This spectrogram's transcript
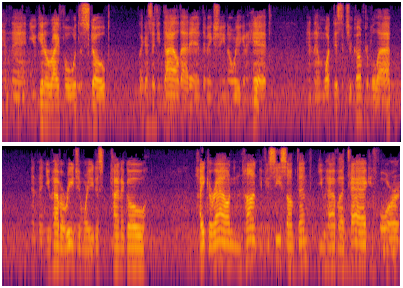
and then you get a rifle with the scope. Like I said, you dial that in to make sure you know where you're going to hit, and then what distance you're comfortable at. And then you have a region where you just kind of go hike around and hunt. If you see something, you have a tag for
